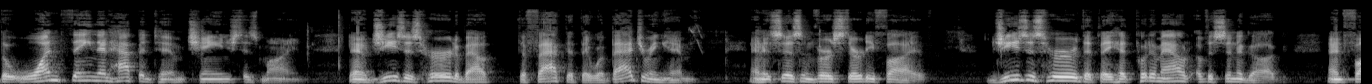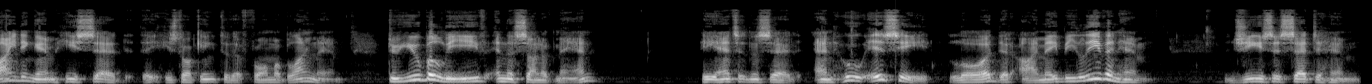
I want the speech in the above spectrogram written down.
The one thing that happened to him changed his mind. Now, Jesus heard about the fact that they were badgering him. And it says in verse 35 Jesus heard that they had put him out of the synagogue. And finding him, he said, He's talking to the former blind man, do you believe in the Son of Man? He answered and said, And who is he, Lord, that I may believe in him? Jesus said to him,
